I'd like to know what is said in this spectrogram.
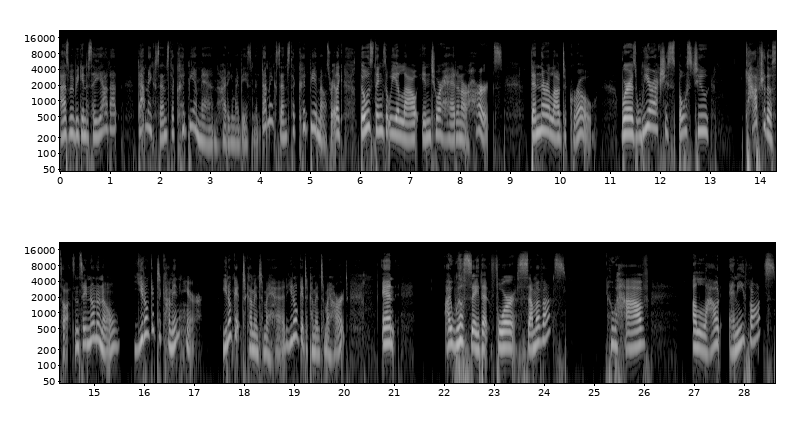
As we begin to say, yeah, that that makes sense. There could be a man hiding in my basement. That makes sense. There could be a mouse, right? Like those things that we allow into our head and our hearts, then they're allowed to grow. Whereas we are actually supposed to capture those thoughts and say, no, no, no, you don't get to come in here. You don't get to come into my head. You don't get to come into my heart. And I will say that for some of us who have allowed any thoughts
